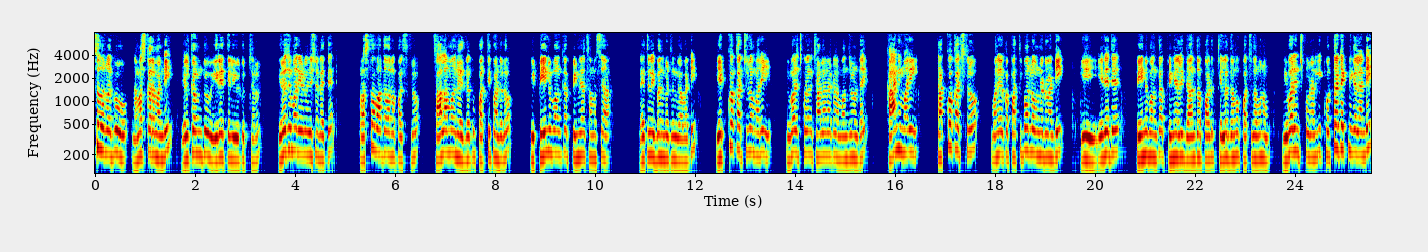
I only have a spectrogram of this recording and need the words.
సోదరులకు నమస్కారం అండి. వెల్కమ్ టు ఈరే తెలుగు యూట్యూబ్ ఛానల్. ఈరోజు మరి వీడియో చూసినట్లయితే ప్రస్తుత వాతావరణ పరిస్థితిలో చాలా మంది రైతులకు పత్తి పంటలో ఈ పేను బంక పిండిల సమస్య రైతులను ఇబ్బంది పెడుతుంది కాబట్టి ఎక్కువ ఖర్చులో మరి నివారించుకోవడానికి చాలా రకాల మందులు ఉంటాయి. కానీ మరి తక్కువ ఖర్చులో మన యొక్క పత్తి పంటలో ఉన్నటువంటి ఈ ఏదైతే పేను బంక దాంతోపాటు దాంతో తెల్లదోమ పచ్చదోమను నివారించుకోవడానికి కొత్త టెక్నికల్ అండి.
